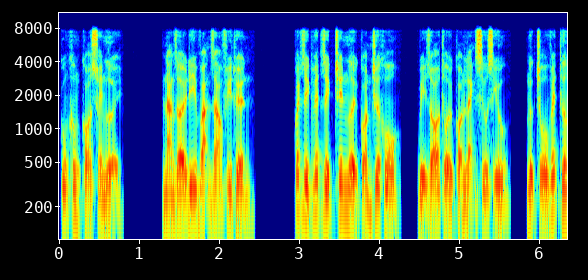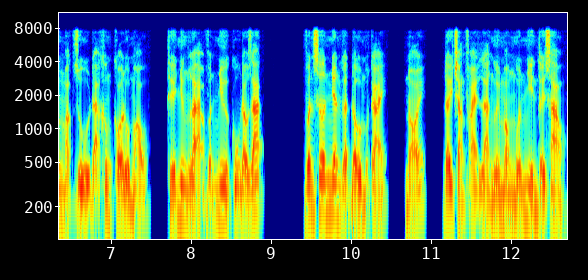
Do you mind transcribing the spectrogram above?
cũng không có xoay người. Nàng rời đi vạn giao phi thuyền. Quách dịch huyết dịch trên người còn chưa khô, bị gió thổi còn lạnh siêu siêu, ngực chỗ vết thương mặc dù đã không có đổ máu, thế nhưng là vẫn như cũ đau rát. Vân sơn nhân gật đầu một cái, nói, đây chẳng phải là ngươi mong muốn nhìn thấy sao?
